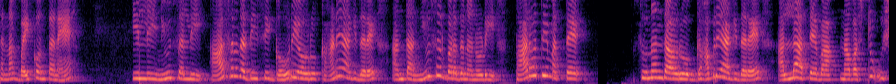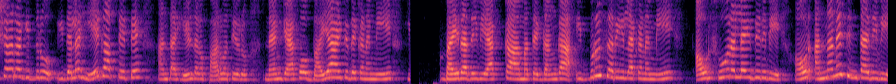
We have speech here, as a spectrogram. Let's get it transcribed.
ಚೆನ್ನಾಗಿ ಬೈಕೊಂತಾನೆ. ಇಲ್ಲಿ ನ್ಯೂಸಲ್ಲಿ ಹಾಸನದ ಡಿ ಸಿ ಗೌರಿ ಅವರು ಕಾಣೆಯಾಗಿದ್ದಾರೆ ಅಂತ ನ್ಯೂಸಲ್ಲಿ ಬರೋದನ್ನು ನೋಡಿ ಪಾರ್ವತಿ ಮತ್ತೆ ಸುನಂದ ಅವರು ಗಾಬರಿ ಆಗಿದ್ದಾರೆ. ಅಲ್ಲ ಅತ್ತೇವಾ ನಾವಷ್ಟು ಹುಷಾರಾಗಿದ್ರು ಇದೆಲ್ಲ ಹೇಗಾಗ್ತೈತೆ ಅಂತ ಹೇಳಿದಾಗ ಪಾರ್ವತಿಯವರು ನಂಗೆ ಯಾಕೋ ಭಯ ಆಯ್ತಿದೆ ಕಣಮಿ ಭೈರಾದೇವಿ ಅಕ್ಕ ಮತ್ತೆ ಗಂಗಾ ಇಬ್ಬರೂ ಸರಿ ಇಲ್ಲ ಕಣಮ್ಮಿ. ಅವ್ರ ಸೂರಲ್ಲೇ ಇದ್ದೀವಿ ಅವ್ರ ಅನ್ನನೇ ತಿಂತಾ ಇದ್ದೀವಿ,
